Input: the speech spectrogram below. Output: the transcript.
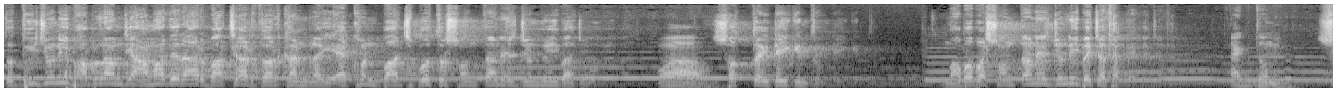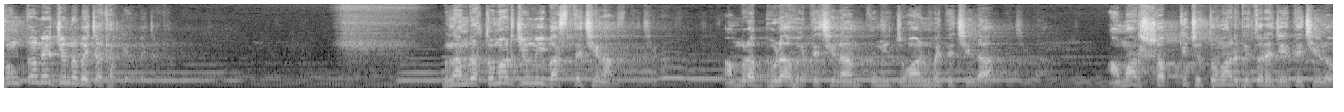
তো দুইজনই ভাবলাম যে আমাদের আর বাঁচার দরকার নাই। এখন বাঁচবো তো সন্তানের জন্যই বাঁচবো। সত্য এটাই কিন্তু। মা বাবা সন্তানের জন্যই বেঁচে থাকে। একদমই। সন্তানের জন্য বেঁচে থাকে। বলে, আমরা তোমার জন্যই বাঁচতেছিলাম। আমরা বুড়া হইতেছিলাম, তুমি জোয়ান হইতেছিলা। আমার সবকিছু তোমার ভিতরে যেতেছিল।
